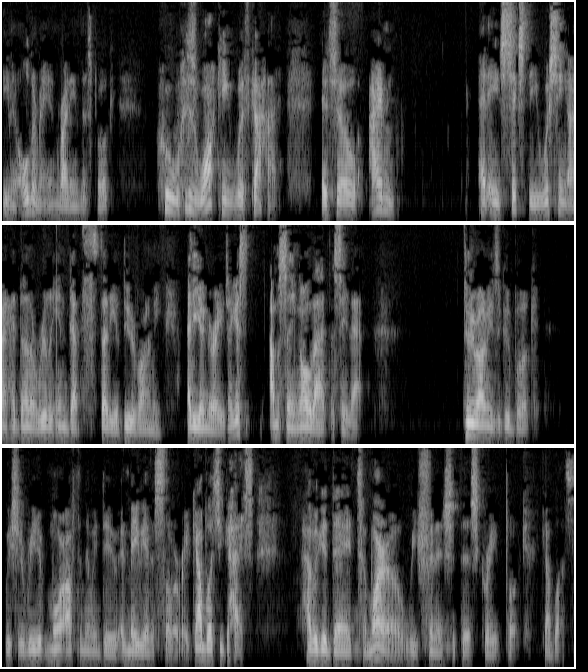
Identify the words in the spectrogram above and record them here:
even older man writing this book who was walking with God, and so I'm at age 60 wishing I had done a really in-depth study of Deuteronomy at a younger age. I guess I'm saying all that to say that Deuteronomy is a good book. We should read it more often than we do, and maybe at a slower rate. God bless you guys. Have a good day. Tomorrow we finish this great book. God bless.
